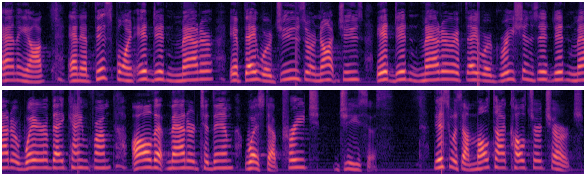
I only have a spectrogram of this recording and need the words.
Antioch. And at this point, it didn't matter if they were Jews or not Jews. It didn't matter if they were Grecians. It didn't matter where they came from. All that mattered to them was to preach Jesus. This was a multicultural church,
